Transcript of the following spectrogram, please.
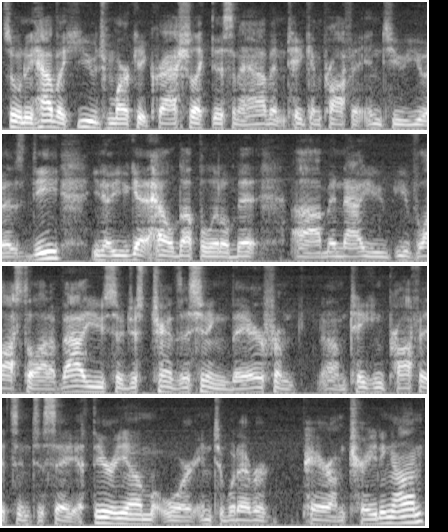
So, when we have a huge market crash like this and I haven't taken profit into USD, you know, you get held up a little bit. Um, and now you you've lost a lot of value. So just transitioning there from um, taking profits into say Ethereum or into whatever pair I'm trading on,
